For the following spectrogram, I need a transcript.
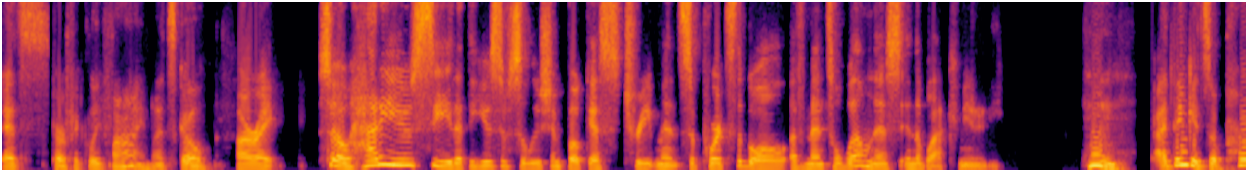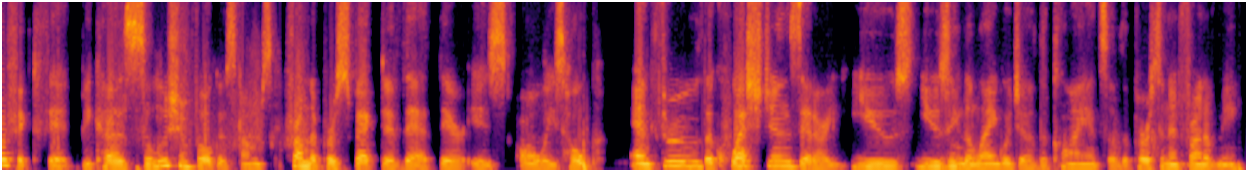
That's perfectly fine. Let's go. All right. So, how do you see that the use of solution focused treatment supports the goal of mental wellness in the Black community? Hmm. I think it's a perfect fit because solution focus comes from the perspective that there is always hope. And through the questions that are used using the language of the clients, of the person in front of me,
